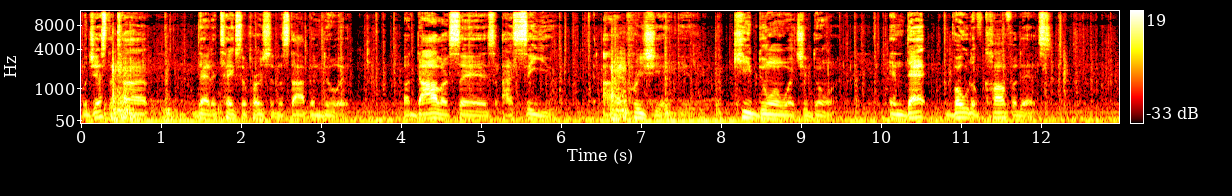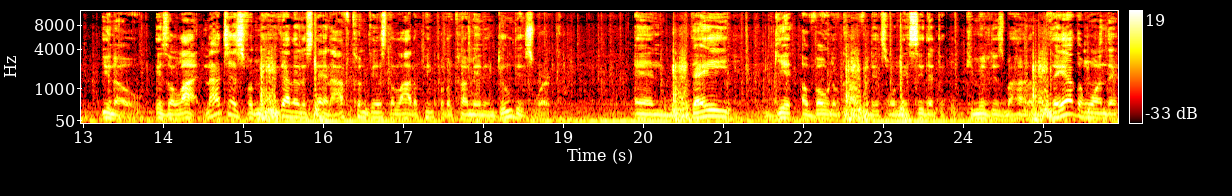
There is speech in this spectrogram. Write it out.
But just the time that it takes a person to stop and do it a dollar says, I see you, I appreciate you, keep doing what you're doing. And that vote of confidence, you know, is a lot. Not just for me, you gotta understand, I've convinced a lot of people to come in and do this work. And they get a vote of confidence when they see that the community is behind them. They're the one that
